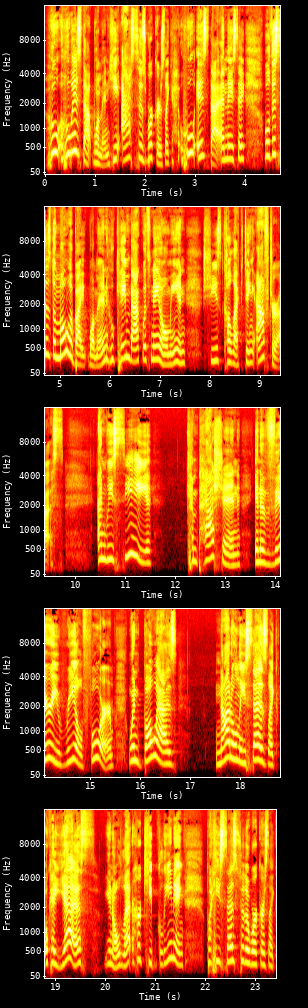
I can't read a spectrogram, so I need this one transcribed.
who, who is that woman? He asks his workers, like, who is that? And they say, well, this is the Moabite woman who came back with Naomi and she's collecting after us. And we see compassion in a very real form when Boaz not only says, like, okay, yes, you know, let her keep gleaning. But he says to the workers, like,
